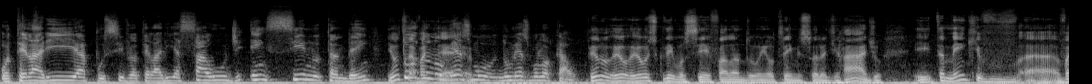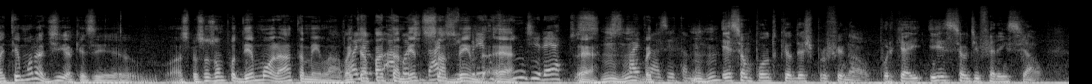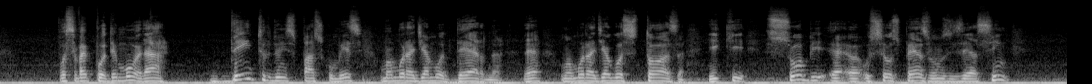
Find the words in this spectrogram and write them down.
hotelaria, possível hotelaria, saúde, ensino também. E outra, tudo vai- no, é, mesmo, no mesmo local. Pelo, eu, eu escutei você falando em outra emissora de rádio e também que ah, vai ter moradia, quer dizer, as pessoas vão poder morar também lá, vai Olha ter apartamentos à de venda. É. indiretos É, isso uhum, vai vai- trazer também. uhum. Esse é um ponto que eu deixo para o final, porque aí esse é o diferencial. Você vai poder morar dentro de um espaço como esse, uma moradia moderna, né? Uma moradia gostosa e que sob eh, eh, os seus pés, vamos dizer assim,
